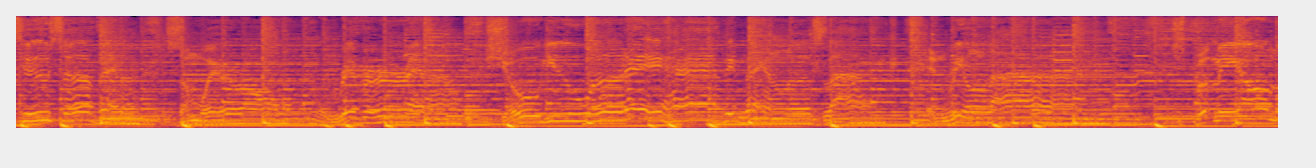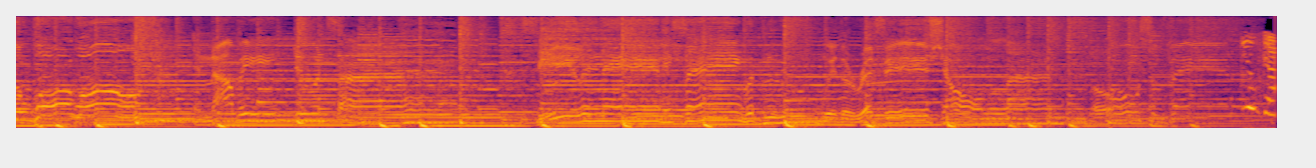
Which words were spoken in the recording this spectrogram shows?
To Savannah, somewhere on the river,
